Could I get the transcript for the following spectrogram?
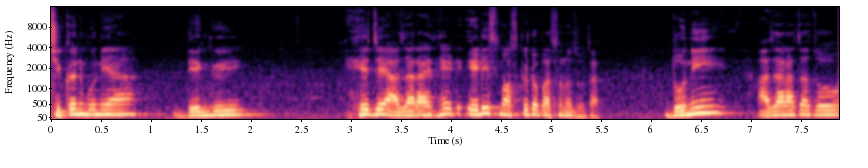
चिकनगुनिया डेंग्यू हे जे आजार आहेत हे एडिस मॉस्किटोपासूनच होतात. दोन्ही आजाराचा जो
